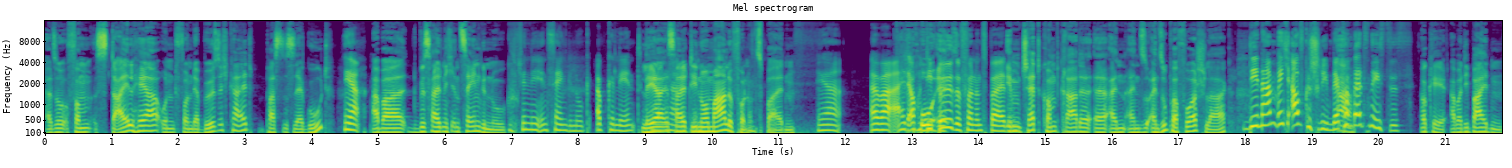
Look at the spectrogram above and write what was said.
also vom Style her und von der Bösigkeit passt es sehr gut, Ja, aber du bist halt nicht insane genug. ich finde die insane genug. Abgelehnt. Lea Keine ist halt die Quinn. normale von uns beiden. Ja, aber halt auch Oh, die äh, Böse von uns beiden. Im Chat kommt gerade äh, ein, ein, ein super Vorschlag. Den haben ich aufgeschrieben, der Ah. kommt als nächstes. Okay, aber die beiden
